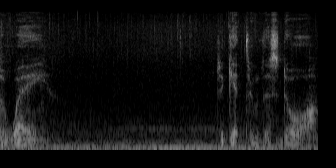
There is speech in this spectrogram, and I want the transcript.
A way to get through this door.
